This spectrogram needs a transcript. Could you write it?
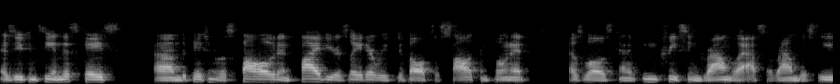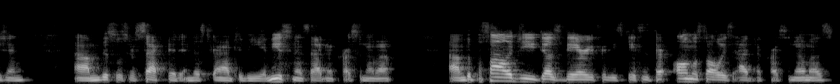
As you can see in this case, um, the patient was followed and five years later, we've developed a solid component as well as kind of increasing ground glass around this lesion. Um, this was resected and this turned out to be a mucinous adenocarcinoma. Um, the pathology does vary for these cases. They're almost always adenocarcinomas.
